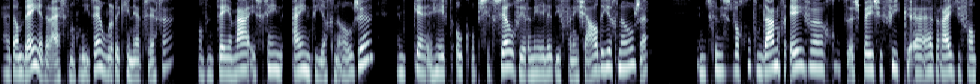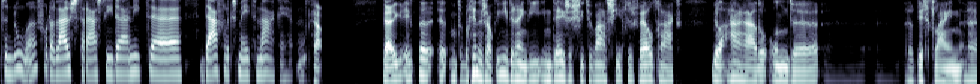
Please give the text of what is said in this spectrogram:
uh, dan ben je er eigenlijk nog niet, hè, hoorde ik je net zeggen. Want een TMA is geen einddiagnose en heeft ook op zichzelf weer een hele differentiaaldiagnose. En misschien is het wel goed om daar nog even goed specifiek het rijtje van te noemen voor de luisteraars die daar niet dagelijks mee te maken hebben. Ja. Ja, ik, ik, uh, om te beginnen zou ik iedereen die in deze situatie gezweld raakt willen aanraden om de, de richtlijn uh,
